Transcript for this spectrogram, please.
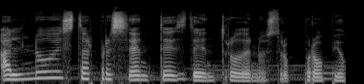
al no estar presentes dentro de nuestro propio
